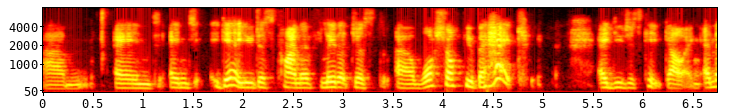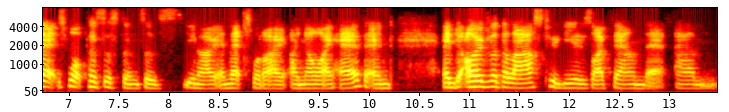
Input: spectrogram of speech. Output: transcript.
Um, and and yeah, you just kind of let it just uh, wash off your back, and you just keep going. And that's what persistence is, you know. And that's what I I know I have. And and over the last two years, I found that um,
